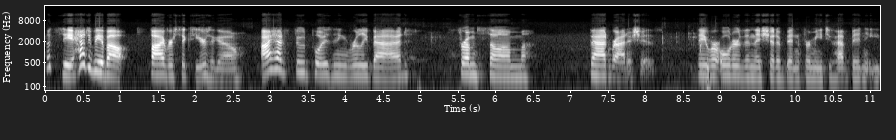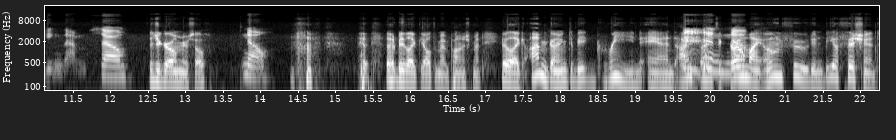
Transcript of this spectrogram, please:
Let's see. It had to be about five or six years ago. I had food poisoning really bad from some bad radishes. They were older than they should have been for me to have been eating them. So, Did you grow them yourself? no. that would be like the ultimate punishment. You're like, I'm going to be green and I'm going to grow my own food and be efficient.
